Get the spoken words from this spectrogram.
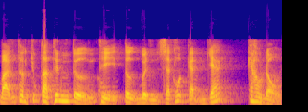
bản thân chúng ta tin tưởng thì tự mình sẽ có cảnh giác cao độ.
